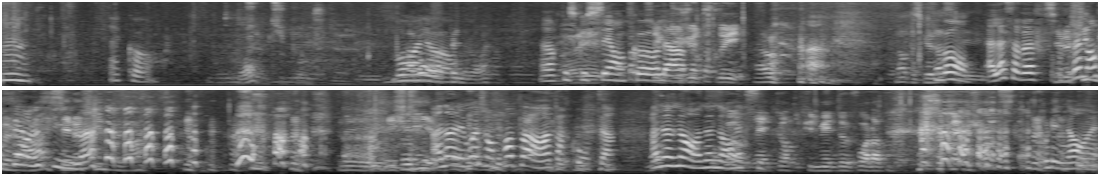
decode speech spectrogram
Hmm. D'accord. Ouais. Bon Ah bon, alors, peine, alors, ouais. alors qu'est-ce que Ouais, c'est encore C'est là? du jus de fruits. Ah ouais. Non, parce que là, Bon, ah là, ça va vraiment film, faire là, le hein, film. le film, là. les, les ch'tis, Ah non, mais moi, j'en prends pas, hein, par contre. hein. Ah non, non, non, non, merci. Vous avez peur de filmer deux fois la Oui, non, mais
